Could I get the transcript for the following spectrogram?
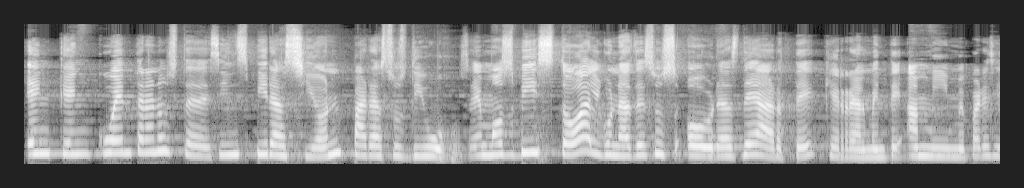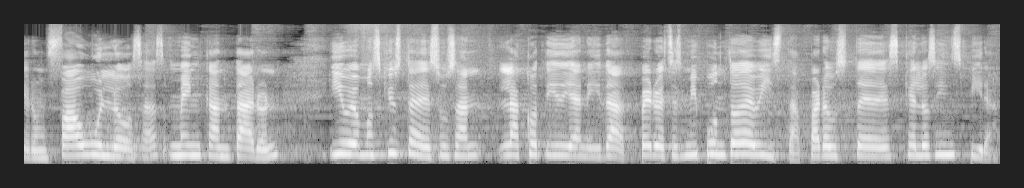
en qué encuentran ustedes inspiración para sus dibujos. Hemos visto algunas de sus obras de arte que realmente a mí me parecieron fabulosas, me encantaron y vemos que ustedes usan la cotidianidad, pero ese es mi punto de vista. Para ustedes, ¿qué los inspira?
